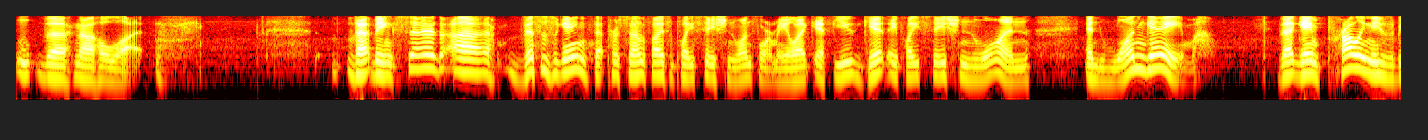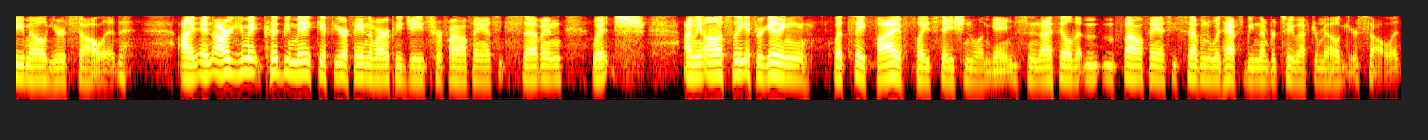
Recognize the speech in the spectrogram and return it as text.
the not a whole lot. That being said, uh, this is a game that personifies a PlayStation 1 for me. Like, if you get a PlayStation 1 and one game, that game probably needs to be Metal Gear Solid. Uh, an argument could be made if you're a fan of RPGs for Final Fantasy VII, which, I mean, honestly, if you're getting let's say five PlayStation 1 games, and I feel that Final Fantasy 7 would have to be number two after Metal Gear Solid.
